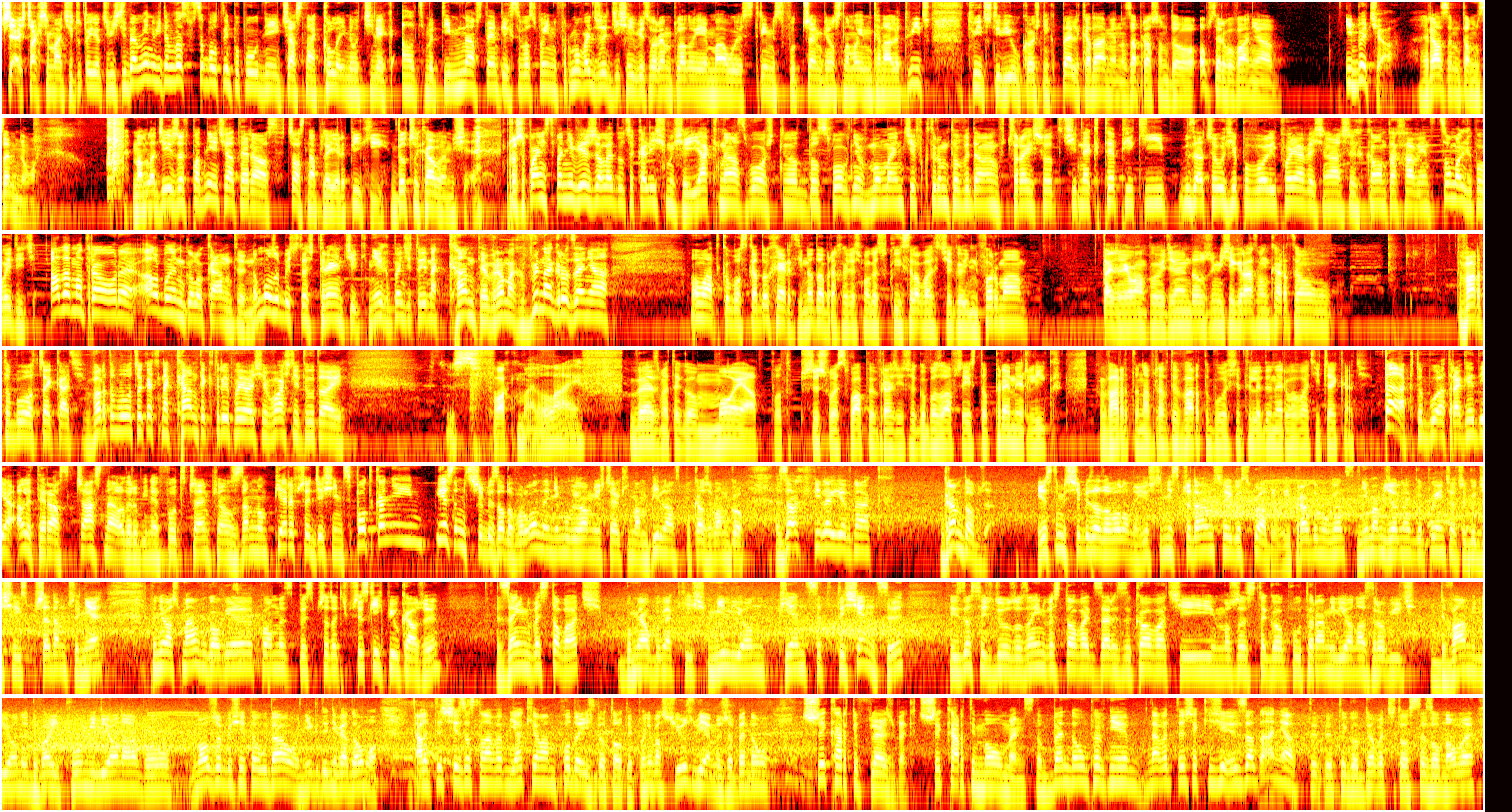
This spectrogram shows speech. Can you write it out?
Cześć, tak się macie, tutaj oczywiście Damian, witam was w sobotę popołudnie i czas na kolejny odcinek Ultimate Team. Na wstępie chcę was poinformować, że dzisiaj wieczorem planuję mały stream z Food Champions na moim kanale Twitch, Twitch TV ukośnik Damian, zapraszam do obserwowania i bycia razem tam ze mną. Mam nadzieję, że wpadniecie, a teraz czas na player piki. Doczekałem się. Proszę Państwa, nie wierzę, ale doczekaliśmy się jak na złość. No dosłownie w momencie, w którym to wydałem wczorajszy odcinek, te piki zaczęły się powoli pojawiać na naszych kontach, a więc co mogę powiedzieć? Adama Traore albo N'Golo Kanty. No może być też Trencik, niech będzie to jednak Kante w ramach wynagrodzenia. O matko boska, do Herti. No dobra, chociaż mogę sklikselować jego informa. Tak jak wam powiedziałem, dobrze mi się gra tą kartą. Warto było czekać. Warto było czekać na kantę, który pojawia się właśnie tutaj. Just fuck my life. Wezmę tego moja pod przyszłe słapy, w razie czego, bo zawsze jest to Premier League. Warto, naprawdę warto było się tyle denerwować i czekać. Tak, to była tragedia, ale teraz czas na odrobinę Food Champions. Za mną pierwsze 10 spotkań i jestem z siebie zadowolony. Nie mówię wam jeszcze jaki mam bilans, pokażę wam go za chwilę, jednak gram dobrze. Jestem z siebie zadowolony. Jeszcze nie sprzedałem swojego składu i prawdę mówiąc, nie mam zielonego pojęcia, czego dzisiaj sprzedam, czy nie, ponieważ mam w głowie pomysł, by sprzedać wszystkich piłkarzy, zainwestować, bo miałbym jakieś milion pięćset tysięcy. Jest dosyć dużo. Zainwestować, zaryzykować i może z tego półtora miliona zrobić 2 miliony, 2,5 miliona, bo może by się to udało, nigdy nie wiadomo. Ale też się zastanawiam, jak ja mam podejść do Toty, ponieważ już wiemy, że będą trzy karty flashback, trzy karty moments, no będą pewnie nawet też jakieś zadania ty tygodniowe czy to sezonowe.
